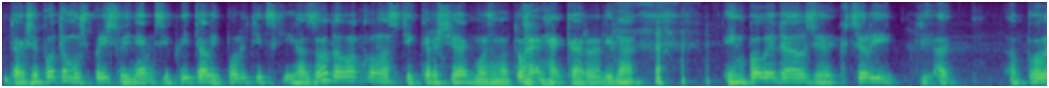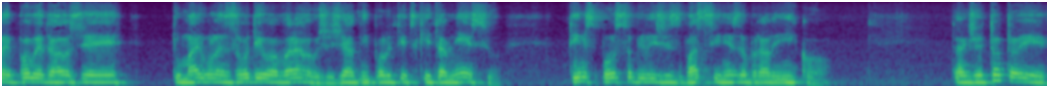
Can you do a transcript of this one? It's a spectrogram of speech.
Takže potom už prišli Nemci, pýtali politických a zhodov okolností Kršiak, možno to je nejaká rodina, im povedal, že chceli a povedal, že tu majú len zlodejov a vrahov, že žiadni politickí tam nie sú tým spôsobili, že z basy nezobrali nikoho. Takže toto je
